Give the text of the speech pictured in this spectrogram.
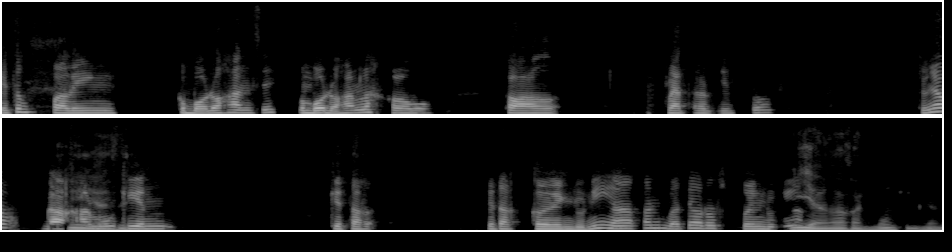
itu paling kebodohan sih. Pembodohan lah kalau soal flat earth itu. Soalnya nggak akan Iya sih. mungkin kita kita keliling dunia kan berarti harus keliling dunia Iya nggak akan mungkin kan.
